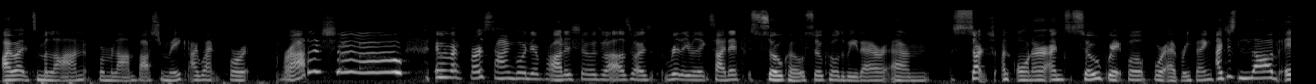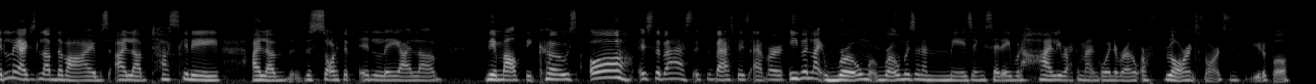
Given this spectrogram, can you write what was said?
I went to Milan for Milan Fashion Week. I went for the Prada show. It was my first time going to a Prada show as well. So I was really, really excited. So cool. So cool to be there. Um, such an honor and so grateful for everything. I just love Italy. I just love the vibes. I love Tuscany. I love the south of Italy. I love the Amalfi Coast. Oh, it's the best. It's the best place ever. Even like Rome. Rome is an amazing city. Would highly recommend going to Rome or Florence. Florence is beautiful.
